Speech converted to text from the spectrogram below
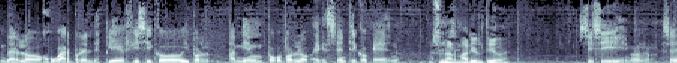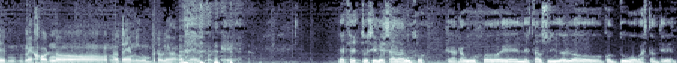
verlo jugar por el despliegue físico y por también un poco por lo excéntrico que es, ¿no? Es un armario el tío, ¿eh? Sí, sí, bueno, ese mejor no, no tenga ningún problema con él porque Excepto si eres Araujo, que Araujo en Estados Unidos lo contuvo bastante bien.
